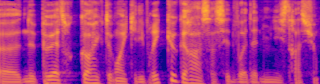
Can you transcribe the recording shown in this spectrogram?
euh, ne peut être correctement équilibrée que grâce à cette voie d'administration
